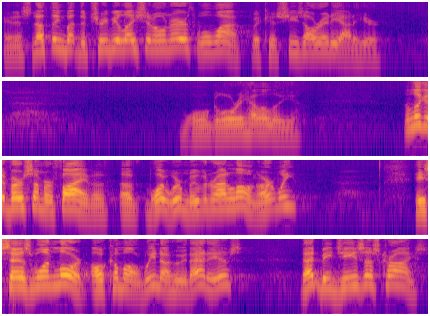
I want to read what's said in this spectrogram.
And it's nothing but the tribulation on earth. Well, why? Because she's already out of here. Oh, glory, hallelujah. And look at verse number five of, of, boy, we're moving right along, aren't we? He says, One Lord. Oh, come on, we know who that is. That'd be Jesus Christ.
